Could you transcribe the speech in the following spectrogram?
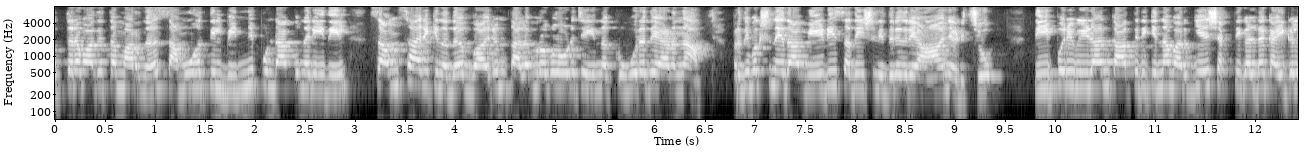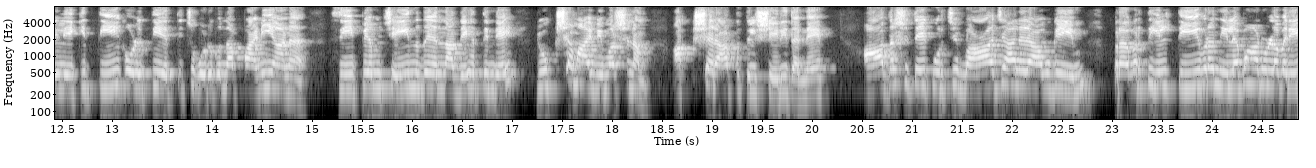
ഉത്തരവാദിത്തം മറന്ന് സമൂഹത്തിൽ ഭിന്നിപ്പുണ്ടാക്കുന്ന രീതിയിൽ സംസാരിക്കുന്നത് വരും തലമുറകളോട് ചെയ്യുന്ന ക്രൂരതയാണെന്ന പ്രതിപക്ഷ നേതാവ് വി ഡി സതീശൻ ഇതിനെതിരെ ആഞ്ഞടിച്ചു. തീപ്പൊരി വീഴാൻ കാത്തിരിക്കുന്ന വർഗീയ ശക്തികളുടെ കൈകളിലേക്ക് തീ കൊളുത്തി എത്തിച്ചു കൊടുക്കുന്ന പണിയാണ് സി പി എം ചെയ്യുന്നത് എന്ന അദ്ദേഹത്തിന്റെ രൂക്ഷമായ വിമർശനം അക്ഷരാർത്ഥത്തിൽ ശരി തന്നെ. ആദർശത്തെക്കുറിച്ച് വാചാലരാവുകയും പ്രവൃത്തിയിൽ തീവ്ര നിലപാടുള്ളവരെ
